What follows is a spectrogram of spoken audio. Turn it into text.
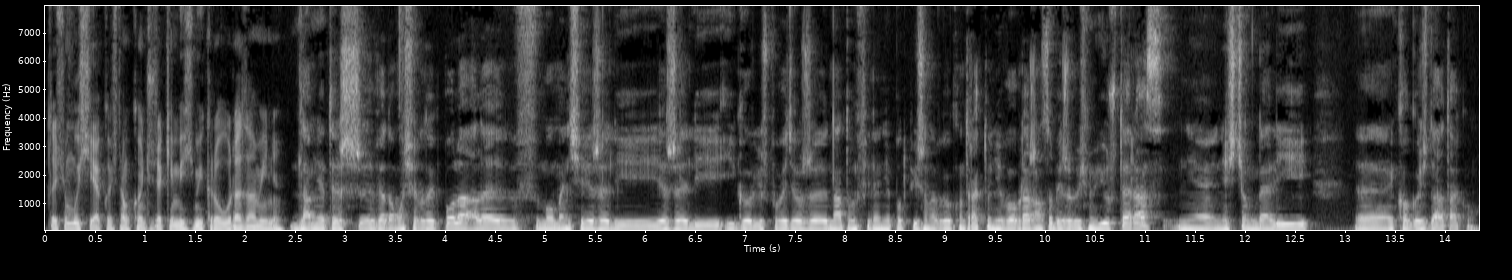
to się musi jakoś tam kończyć jakimiś mikrourazami, nie? Dla mnie też y, wiadomo środek pola, ale w momencie, jeżeli, jeżeli Igor już powiedział, że na tą chwilę nie podpisze nowego kontraktu, nie wyobrażam sobie, żebyśmy już teraz nie, nie ściągnęli e, kogoś do ataku.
